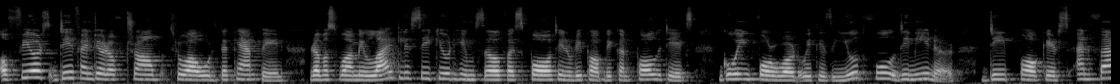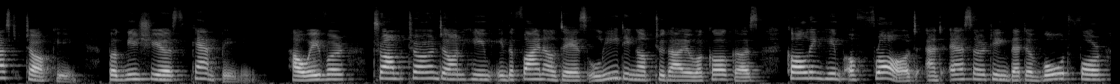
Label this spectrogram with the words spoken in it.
A fierce defender of Trump throughout the campaign, Ramaswamy likely secured himself a spot in Republican politics going forward with his youthful demeanor, deep pockets and fast talking, pugnacious campaigning. However, Trump turned on him in the final days leading up to the Iowa caucus, calling him a fraud and asserting that a vote for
